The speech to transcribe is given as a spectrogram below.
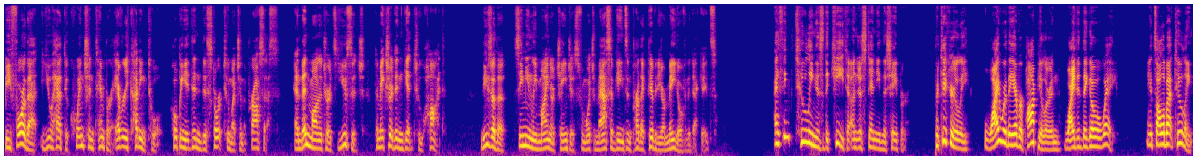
Before that, you had to quench and temper every cutting tool, hoping it didn't distort too much in the process, and then monitor its usage to make sure it didn't get too hot. These are the seemingly minor changes from which massive gains in productivity are made over the decades. I think tooling is the key to understanding the shaper. Particularly, why were they ever popular and why did they go away? It's all about tooling.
